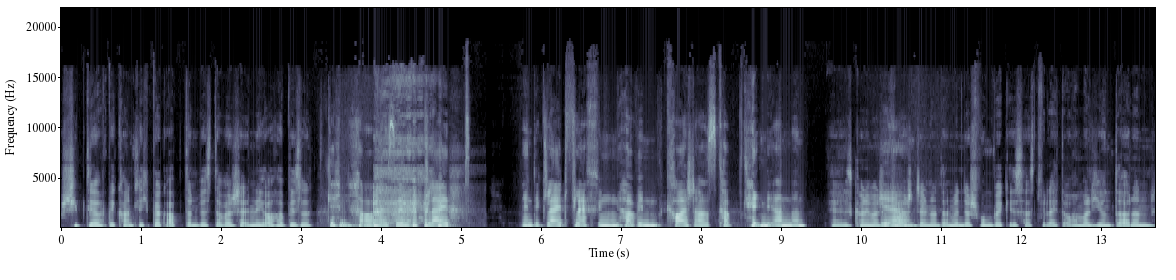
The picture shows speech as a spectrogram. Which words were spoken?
schiebt ja bekanntlich bergab, dann wirst du wahrscheinlich auch ein bisschen. Genau, also in die, Gleit, in die Gleitflächen habe ich keine Chance gehabt gegen die anderen. Ja, das kann ich mir schon ja. vorstellen. Und dann, wenn der Schwung weg ist, hast du vielleicht auch einmal hier und da dann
